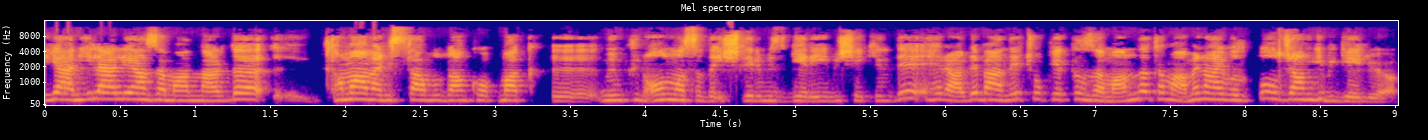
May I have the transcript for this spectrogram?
yani ilerleyen zamanlarda e, tamamen İstanbul'dan kopmak e, mümkün olmasa da işlerimiz gereği bir şekilde herhalde ben de çok yakın zamanda tamamen Ayvalık'ta olacağım gibi geliyor.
